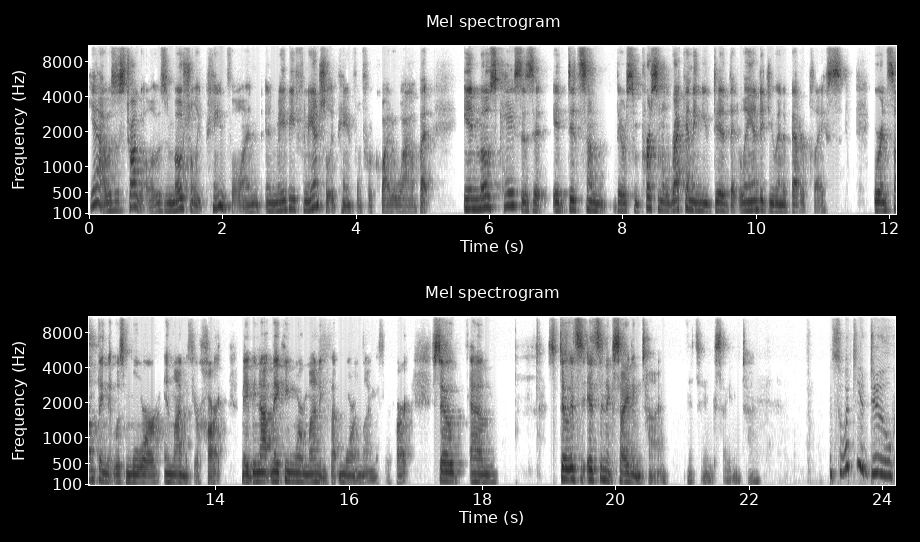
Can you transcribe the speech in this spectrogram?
yeah, it was a struggle. It was emotionally painful and, and maybe financially painful for quite a while. But in most cases, it, it did some, there was some personal reckoning you did that landed you in a better place or in something that was more in line with your heart. Maybe not making more money, but more in line with your heart. So, um, so it's it's an exciting time it's an exciting time so what do you do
